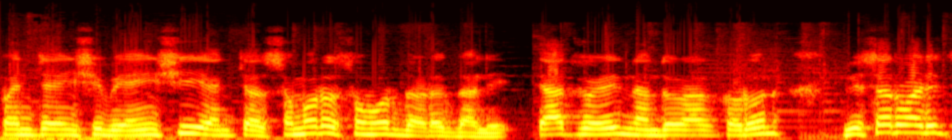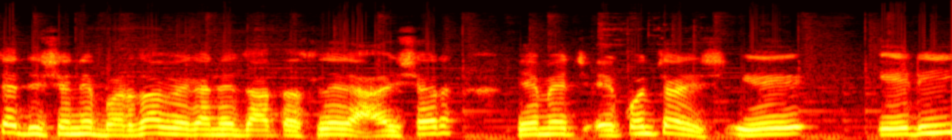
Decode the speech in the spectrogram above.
पंच्याऐंशी ब्याऐंशी यांच्या समोरासमोर धडक झाली. त्याचवेळी नंदुरबारकडून विसरवाडीच्या दिशेने भरधाव वेगाने जात असलेल्या आयशर एम एच एकोणचाळीस ए ए डी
